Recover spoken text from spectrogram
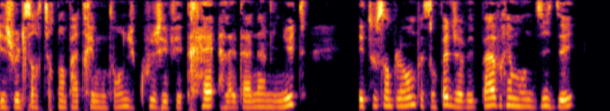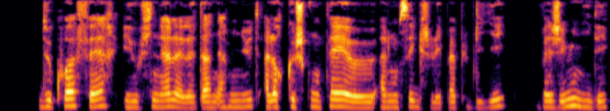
et je vais le sortir dans pas très longtemps. Du coup j'ai fait très à la dernière minute et tout simplement parce qu'en fait j'avais pas vraiment d'idée de quoi faire et au final à la dernière minute, alors que je comptais euh, annoncer que je l'ai pas publié, bah, j'ai eu une idée.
